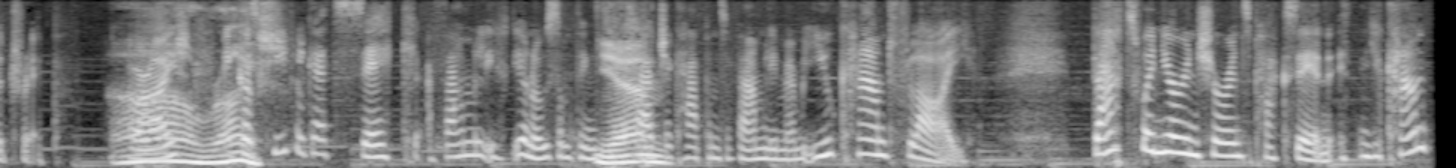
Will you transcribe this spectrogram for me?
the trip. all ah, right? Oh, right. Because people get sick, a family, you know, something Yeah. tragic happens to a family member. You can't fly. That's when your insurance packs in. You can't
